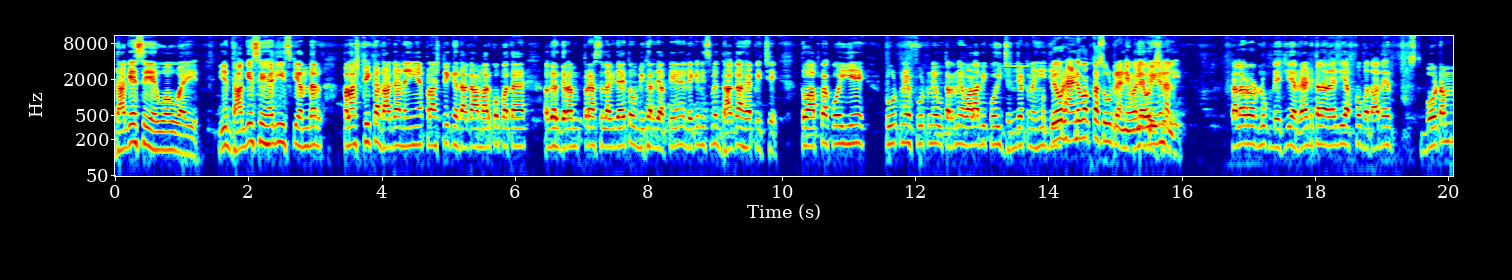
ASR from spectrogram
धागे से है हुआ हुआ है ये। ये धागे से है जी इसके अंदर प्लास्टिक का धागा नहीं है। प्लास्टिक का धागा हमारे को पता है अगर गर्म प्रेस लग जाए तो बिखर जाते हैं लेकिन इसमें धागा है पीछे। तो आपका कोई ये टूटने फूटने उतरने वाला भी कोई झंझट नहीं प्योर हैंडवर्क का सूट रहने वाला है ओरिजिनल। कलर और लुक देखिए रेड कलर है जी आपको बता दे बॉटम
